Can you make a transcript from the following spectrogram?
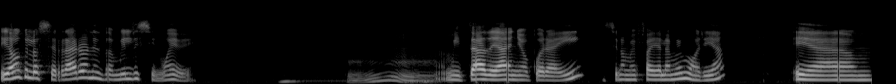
digamos que lo cerraron en 2019. Mm. A mitad de año por ahí, si no me falla la memoria. Eh,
